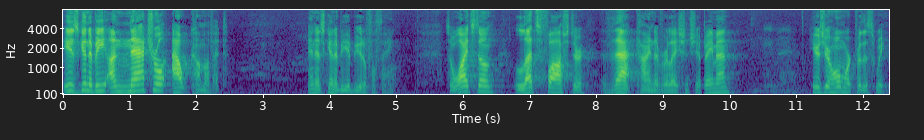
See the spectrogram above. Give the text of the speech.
is going to be a natural outcome of it. And it's going to be a beautiful thing. So, Whitestone, let's foster that kind of relationship. Amen? Amen? Here's your homework for this week.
